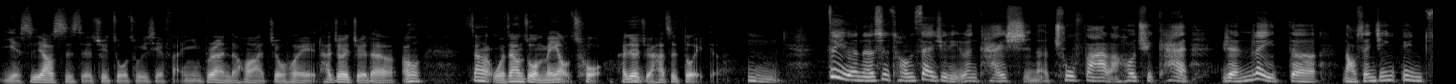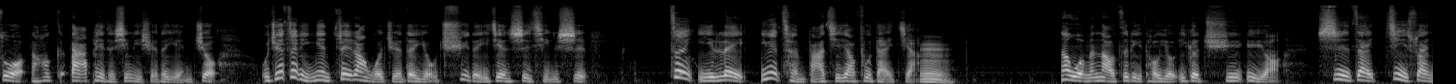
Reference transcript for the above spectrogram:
也是要适时的去做出一些反应，不然的话，就会他就会觉得哦，这样我这样做没有错，他就觉得他是对的。嗯，这个呢是从赛局理论开始呢出发，然后去看人类的脑神经运作，然后搭配着心理学的研究。我觉得这里面最让我觉得有趣的一件事情是，这一类因为惩罚其实要付代价，嗯，那我们脑子里头有一个区域哦，是在计算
